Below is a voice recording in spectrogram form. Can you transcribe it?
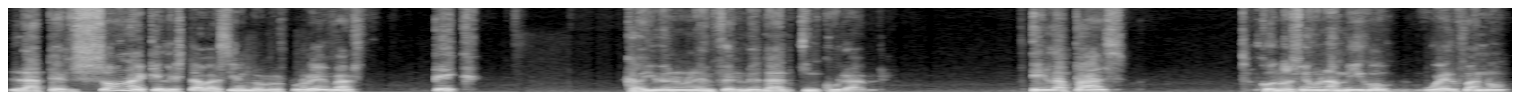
la persona que le estaba haciendo los problemas, Pic, cayó en una enfermedad incurable. En La Paz, conocí a un amigo huérfano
